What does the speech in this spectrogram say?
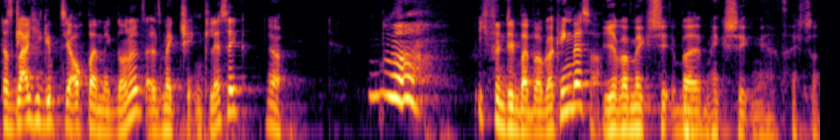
das gleiche gibt's ja auch bei McDonalds als McChicken Classic. Ja. Ich finde den bei Burger King besser. Ja, bei, McChi bei McChicken, ja, sag ich schon.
